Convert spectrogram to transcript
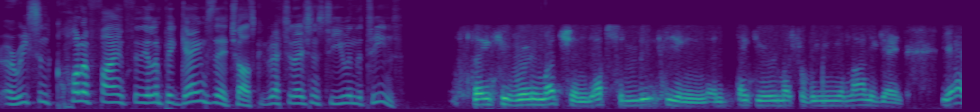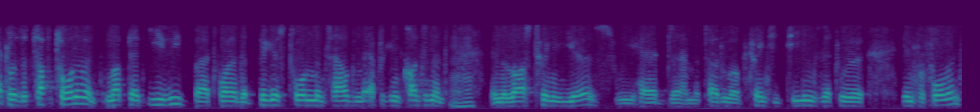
a recent qualifying for the Olympic Games there, Charles. Congratulations to you and the teams. Thank you very much, and absolutely, and, and, thank you very much for bringing me online again. Yeah, it was a tough tournament, not that easy, but one of the biggest tournaments held on the African continent mm-hmm. in the last 20 years. We had um, a total of 20 teams that were in performance,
